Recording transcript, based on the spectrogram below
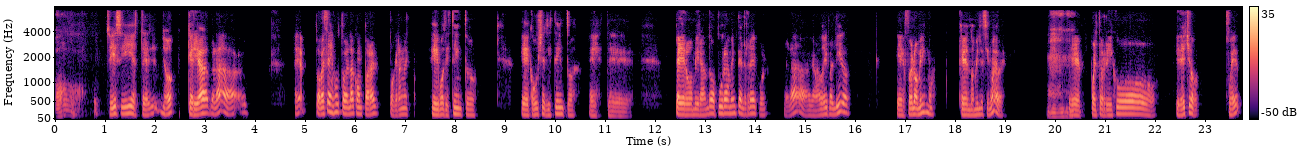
Oh. Sí, sí, este, yo quería, ¿verdad? Eh, a veces es injusto verla comparar, porque eran equipos distintos, eh, coaches distintos, este, pero mirando puramente el récord, ¿verdad? Ganados y perdidos, eh, fue lo mismo que el 2019. Eh, Puerto Rico, y de hecho, fue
